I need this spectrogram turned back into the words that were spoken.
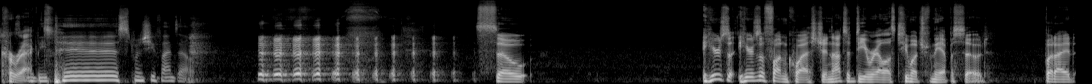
I'll Correct. be pissed when she finds out. So here's a, here's a fun question, not to derail us too much from the episode, but I'd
